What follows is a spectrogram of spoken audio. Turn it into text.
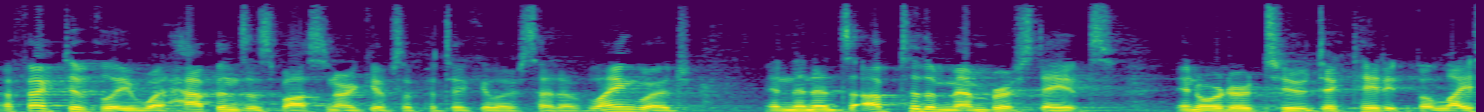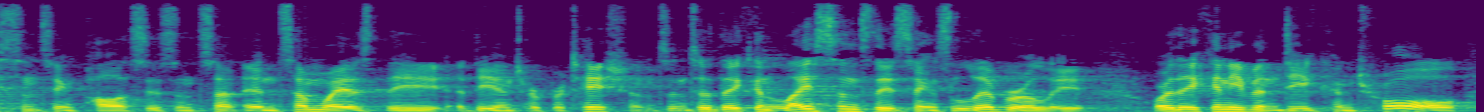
effectively what happens is Wassenaar gives a particular set of language, and then it's up to the member states in order to dictate the licensing policies and some, in some ways the, the interpretations. And so they can license these things liberally, or they can even decontrol,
